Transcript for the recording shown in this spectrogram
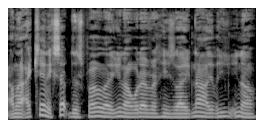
I'm like, I can't accept this, bro. Like, you know, whatever. And he's like, nah, he, you know.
